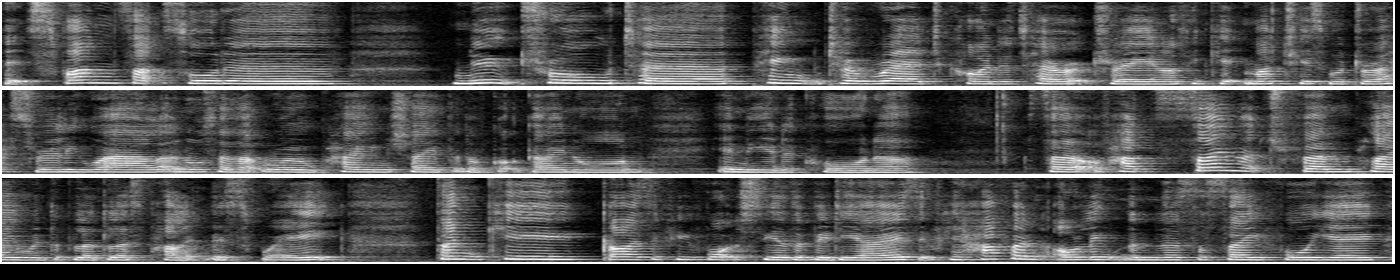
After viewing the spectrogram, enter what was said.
It spans that sort of neutral to pink to red kind of territory and I think it matches my dress really well and also that Royal Pain shade that I've got going on in the inner corner. So I've had so much fun playing with the Blood Lust palette this week. Thank you guys if you've watched the other videos. If you haven't, I'll link them as I say for you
